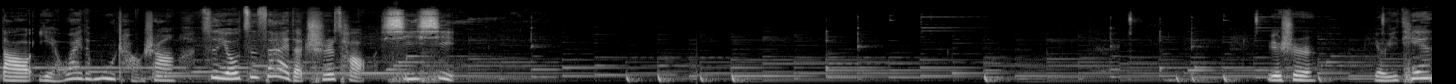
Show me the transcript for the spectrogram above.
到野外的牧场上自由自在地吃草嬉戏。于是，有一天，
